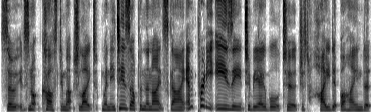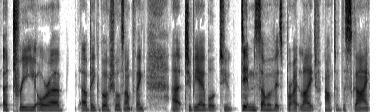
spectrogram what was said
so it's not casting much light when it is up in the night sky, and pretty easy to be able to just hide it behind a, tree or a, a big bush or something uh, to be able to dim some of its bright light out of the sky.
